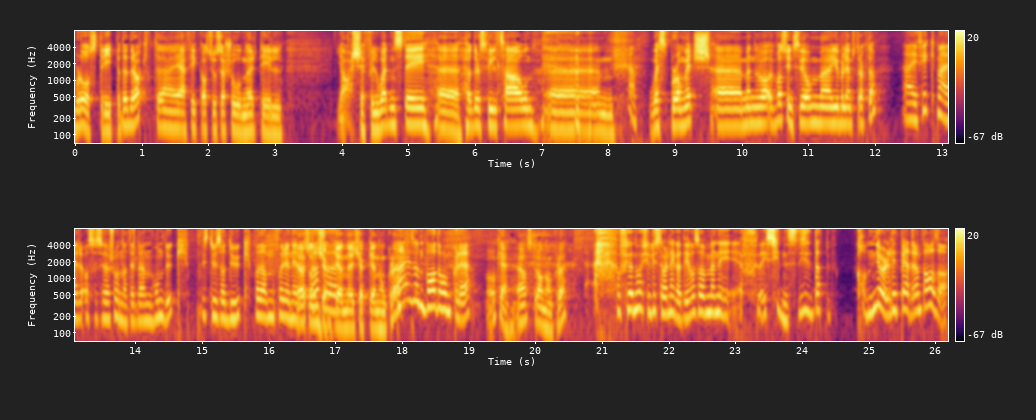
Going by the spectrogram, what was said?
blåstripete drakt. Jeg fikk assosiasjoner til ja, Sheffield Wednesday, uh, Huddersfield Town, uh, ja. West Bromwich. Uh, men hva, hva syns vi om jubileumsdrakta? Jeg fikk mer assosiasjoner til en håndduk. Hvis du sa duk på den forrige nye ja, Sånn kjøkken, så... kjøkkenhåndkle? Nei, sånn badehåndkle. Ok, ja, Strandhåndkle. Nå har jeg ikke lyst til å være negativ, altså, men jeg, jeg synes dette kan gjøre det litt bedre enn det, altså.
